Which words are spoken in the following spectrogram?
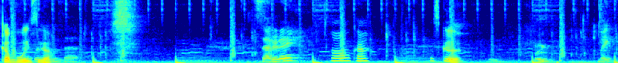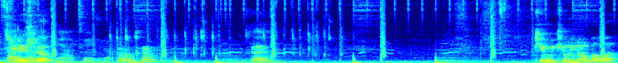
A couple weeks ago. Saturday? Oh, okay. That's good. Like Like Saturday. ago? Yeah, like two days ago. oh, okay, okay. Can we can we know about what?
